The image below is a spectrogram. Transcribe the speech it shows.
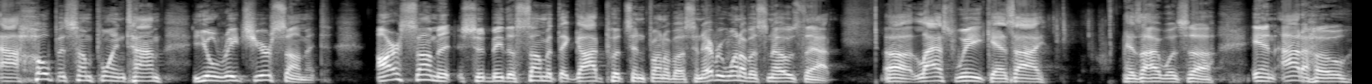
I hope at some point in time you'll reach your summit. Our summit should be the summit that God puts in front of us. And every one of us knows that. Uh, last week, as I as I was uh, in Idaho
